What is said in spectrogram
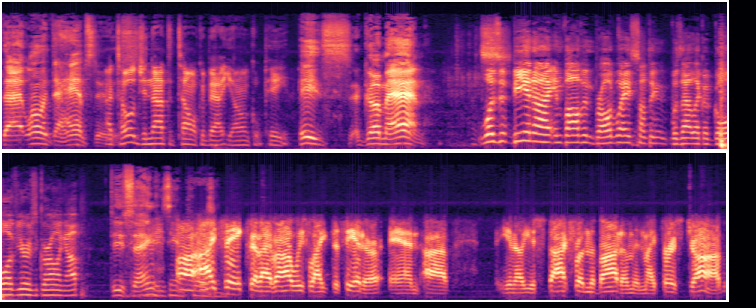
that one with the hamsters. I told you not to talk about your Uncle Pete. He's a good man. Was it being uh, involved in Broadway something? Was that like a goal of yours growing up? Do you sing? Uh, I think that I've always liked the theater, and uh, you know, you start from the bottom. In my first job,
